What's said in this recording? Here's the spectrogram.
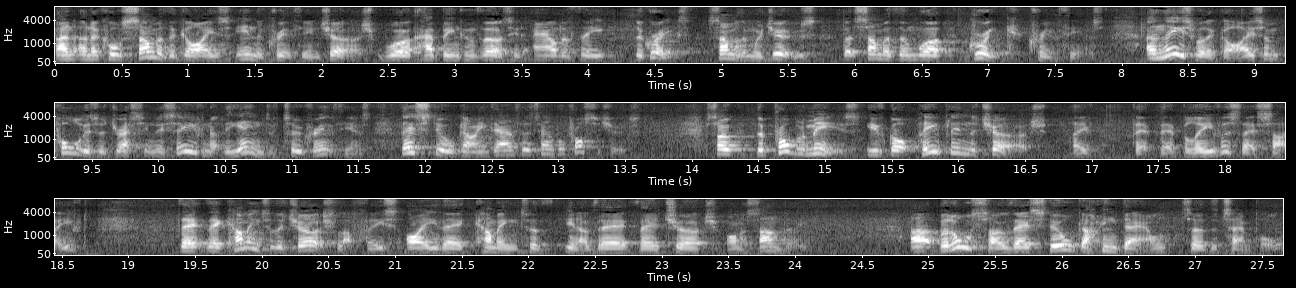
And, and of course, some of the guys in the Corinthian church were, had been converted out of the, the Greeks. Some of them were Jews, but some of them were Greek Corinthians. And these were the guys, and Paul is addressing this even at the end of 2 Corinthians. They're still going down to the temple prostitutes. So the problem is, you've got people in the church, they, they're, they're believers, they're saved, they're, they're coming to the church love feast, i.e., they're coming to you know their, their church on a Sunday, uh, but also they're still going down to the temple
